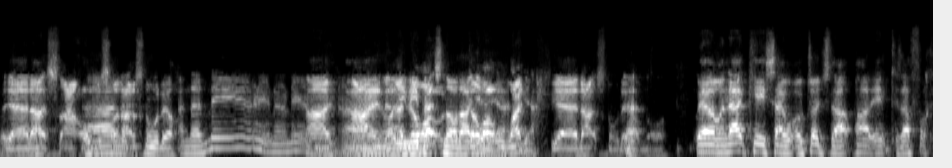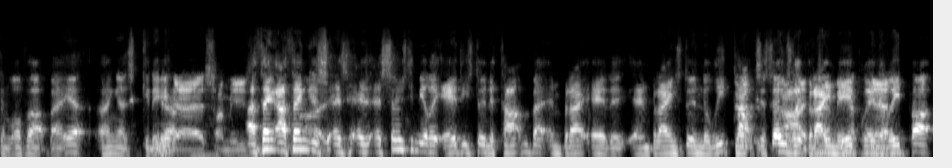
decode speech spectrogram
Yeah, that's that, obviously Uh, that's no there. and then Aye, Aye, aye, no, and the the wee bit's little, not that, the yeah, little yeah, link, yeah. yeah, that's no there. Yeah. No. Well, in that case, I'll, I'll judge that part of it because I fucking love that bit. Yeah, I think that's great. Yeah, it's amazing. I think I think it's, it's, it, sounds to me like Eddie's doing the tapping bit and, Bri- uh, the, and Brian's doing the lead part. it sounds like Brian May yeah, playing yeah. the lead part.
